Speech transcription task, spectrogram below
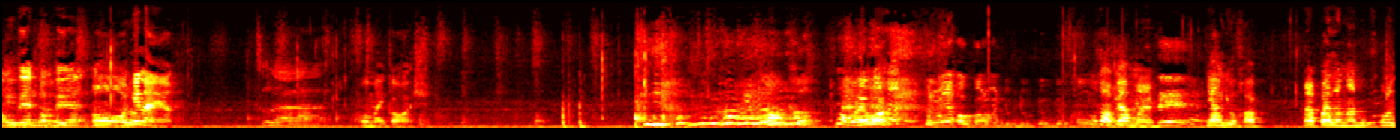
ของเพื่อนของเพื่อนอ๋อ ที่ไหนอะจุฬาโอ้ my gosh อะไรวะคือไม่อย ออกกล้องแล้วมันดุบดุบดุบดุบข้างหข้ลัองสอบยากไหมยากอยู่ครับมาไปแล้วนะทุกคน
